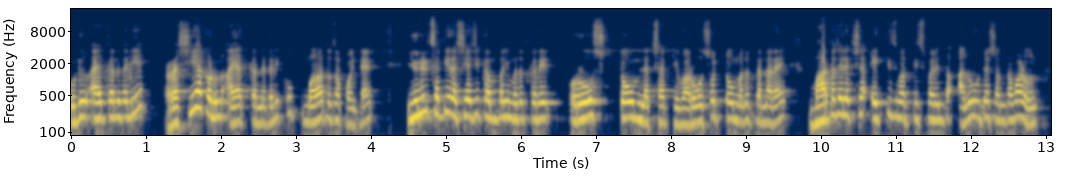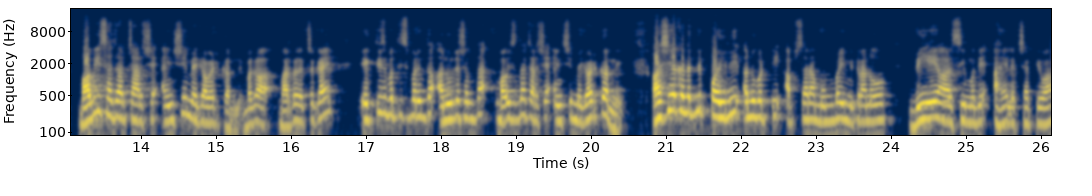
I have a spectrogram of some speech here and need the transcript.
कुठून आयात करण्यात आली आहे? रशियाकडून आयात करण्यात आली. खूप महत्त्वाचा पॉईंट आहे. युनिटसाठी रशियाची कंपनी मदत करेल. रोस्टोम लक्षात ठेवा. रोसोटोम मदत करणार आहे. भारताचे लक्ष एकतीस बत्तीस पर्यंत अणुऊर्जा क्षमता वाढवून बावीस हजार चारशे ऐंशी मेगावॅट करणे. बघा भारताचं लक्ष काय? एकतीस बत्तीस पर्यंत अणुऊर्जा क्षमता बावीस हजार चारशे ऐंशी मेगावॅट करणे. आशिया खंडातली पहिली अणुभट्टी अप्सरा मुंबई मित्रांनो बी ए आर सी मध्ये आहे लक्षात ठेवा.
